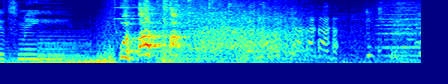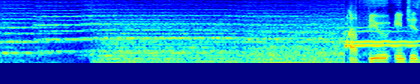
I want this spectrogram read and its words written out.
it's me. อุ้ยอะอะ A few inches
